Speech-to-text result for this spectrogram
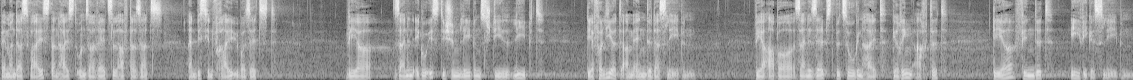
Wenn man das weiß, dann heißt unser rätselhafter Satz, ein bisschen frei übersetzt, Wer seinen egoistischen Lebensstil liebt, der verliert am Ende das Leben. Wer aber seine Selbstbezogenheit gering achtet, der findet ewiges Leben.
